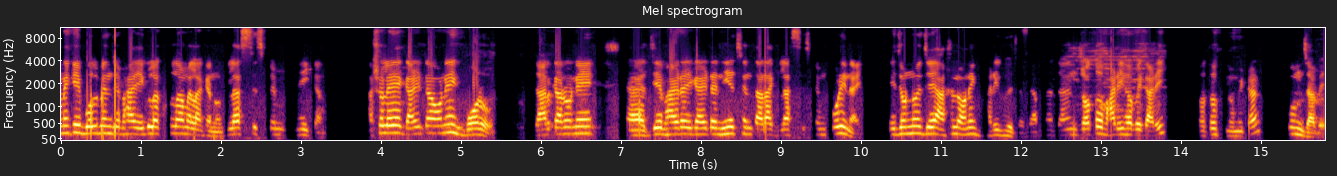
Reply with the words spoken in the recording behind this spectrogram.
অনেকেই বলবেন যে, ভাই, এগুলা খোলামেলা কেন? গ্লাস সিস্টেম নেই কেন? আসলে গাড়িটা অনেক বড়। যার কারণে যে ভাইরা এই গাড়িটা নিয়েছেন তারা গ্লাস সিস্টেম করি নাই। এই জন্য যে আসলে অনেক ভারী হয়ে যাবে। আপনারা জানেন যত ভারী হবে গাড়ি, তত কিলোমিটার কম যাবে।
